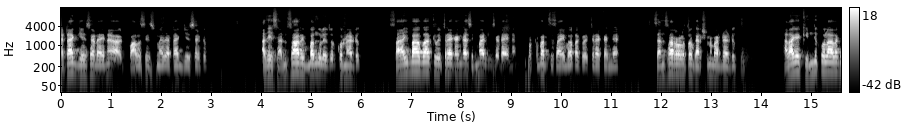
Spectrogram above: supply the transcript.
అటాక్ చేశాడు ఆయన. పాలసీస్ మీద అటాక్ చేశాడు. అది సన్సార్ ఇబ్బందులు ఎదుర్కొన్నాడు. సాయిబాబాకి వ్యతిరేకంగా సినిమా తీశాడు ఆయన. పుట్టపర్తి సాయిబాబాకి వ్యతిరేకంగా సెన్సార్ వాళ్ళతో ఘర్షణ పడ్డాడు. అలాగే కింది కులాలకు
